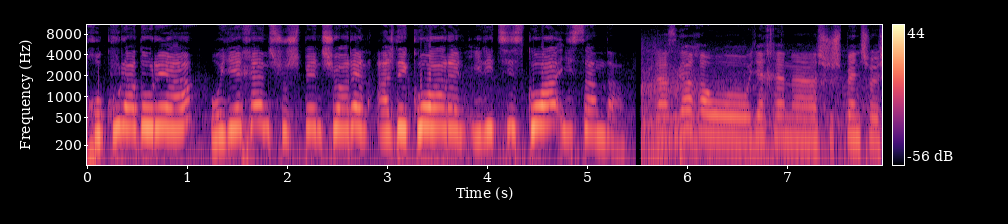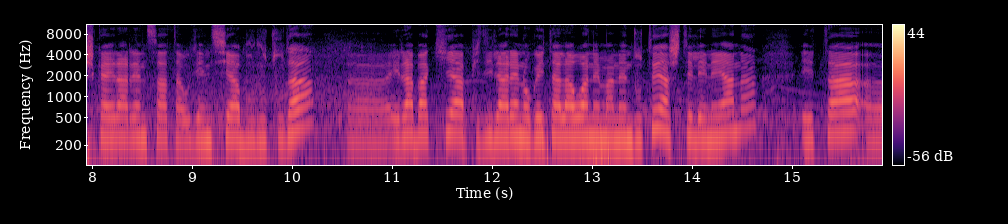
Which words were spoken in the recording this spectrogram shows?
prokuradorea oiegen suspentsioaren aldekoaren iritzizkoa izan da. Razgar oiegen suspentso eskaeraren zat audientzia burutu da. Uh, erabakia pidilaren hogeita lauan emanen dute, astelenean, eta uh,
